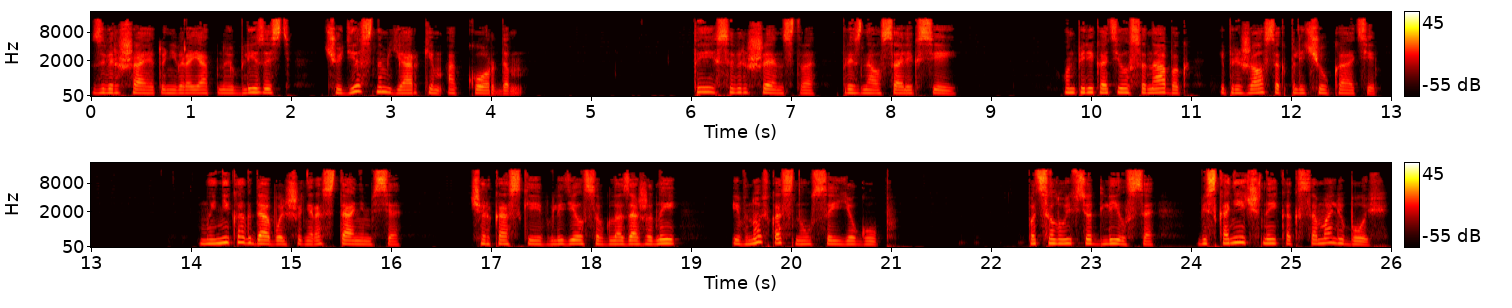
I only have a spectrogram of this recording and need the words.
завершая эту невероятную близость чудесным ярким аккордом. «Ты совершенство», — признался Алексей. Он перекатился на бок и прижался к плечу Кати. Мы никогда больше не расстанемся. Черкасский вгляделся в глаза жены и вновь коснулся ее губ. Поцелуй все длился, бесконечный, как сама любовь.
